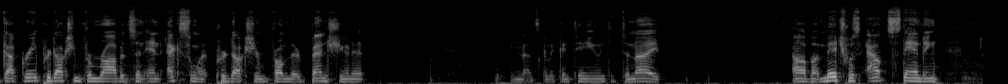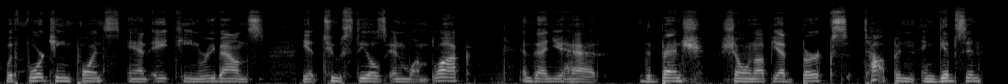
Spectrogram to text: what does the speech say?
Got great production from Robinson and excellent production from their bench unit. And that's going to continue into tonight. Uh, but Mitch was outstanding with 14 points and 18 rebounds. He had two steals and one block. And then you had the bench showing up. You had Burks, Toppin, and Gibson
